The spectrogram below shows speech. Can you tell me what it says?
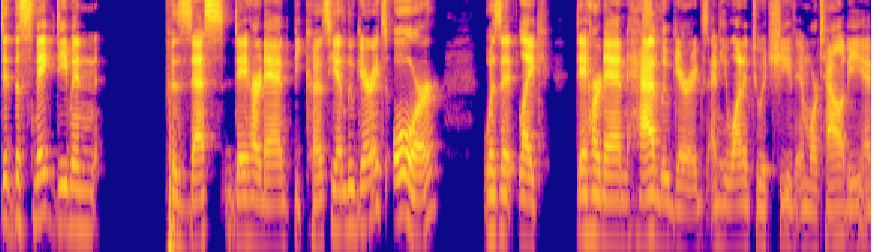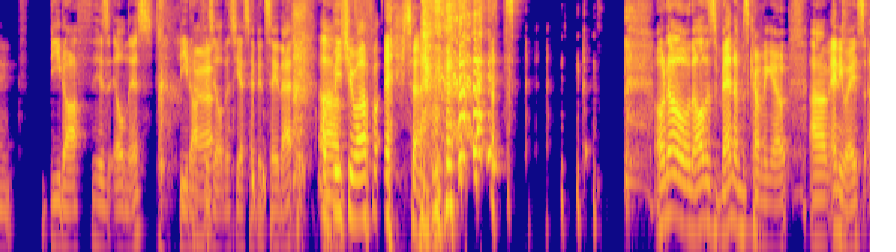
Did the snake demon possess Desjardins because he had Lou Gehrig's, or was it like Desjardins had Lou Gehrig's and he wanted to achieve immortality and beat off his illness? Beat off his Uh, illness. Yes, I did say that. I'll Um, beat you off anytime. oh no, all this venom's coming out. Um, anyways, uh,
